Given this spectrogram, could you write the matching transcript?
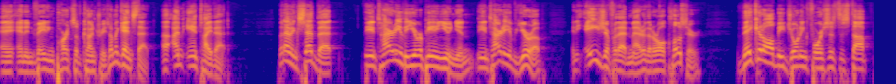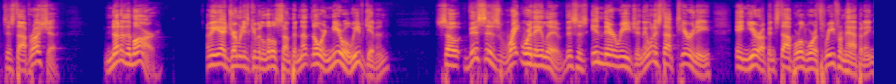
and, and invading parts of countries. I'm against that. Uh, I'm anti that. But having said that, the entirety of the European Union, the entirety of Europe, and Asia for that matter, that are all closer, they could all be joining forces to stop to stop Russia. None of them are. I mean, yeah, Germany's given a little something, not nowhere near what we've given. So this is right where they live. This is in their region. They want to stop tyranny in Europe and stop World War III from happening,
